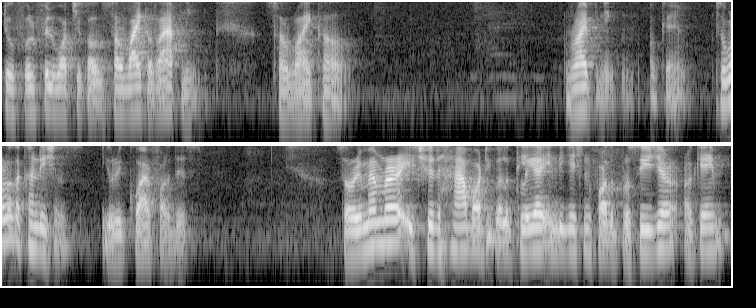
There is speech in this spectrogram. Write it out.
to fulfill what you call cervical ripening. Cervical ripening okay. So what are the conditions you require for this so remember it should have what you call a clear indication for the procedure okay?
